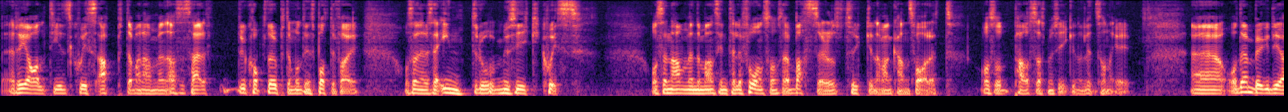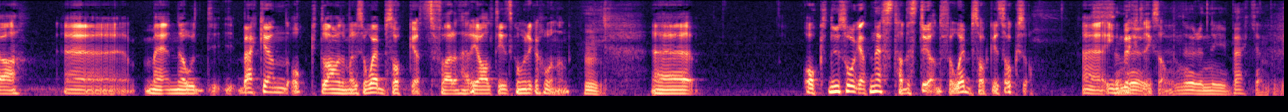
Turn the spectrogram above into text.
realtidsquiz-app där man använder, alltså så här, du kopplar upp det mot din Spotify och sen är det så här intro musikquiz. Och sen använder man sin telefon som så här buzzer och trycker när man kan svaret. Och så pausas musiken och lite sådana grejer. Eh, och den byggde jag eh, med Node backend och då använder man liksom WebSockets för den här realtidskommunikationen. Eh, och nu såg jag att Nest hade stöd för WebSockets också. Eh, inbyggt nu, liksom. nu är det ny backend på G.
